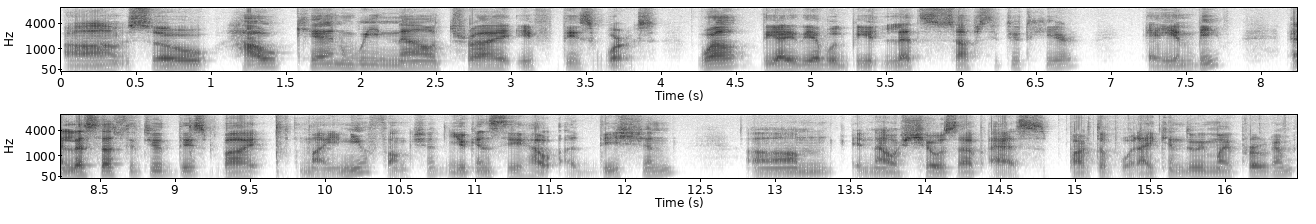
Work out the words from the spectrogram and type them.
Um, so how can we now try if this works? Well, the idea would be let's substitute here a and b. And let's substitute this by my new function. You can see how addition, um, it now shows up as part of what I can do in my program.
